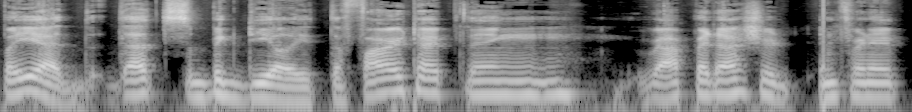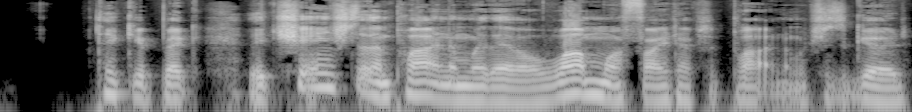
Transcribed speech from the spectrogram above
But yeah, th that's a big deal. The fire type thing, Rapidash or Infernape, take your pick. They changed to them Platinum where they have a lot more fire types of Platinum, which is good.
